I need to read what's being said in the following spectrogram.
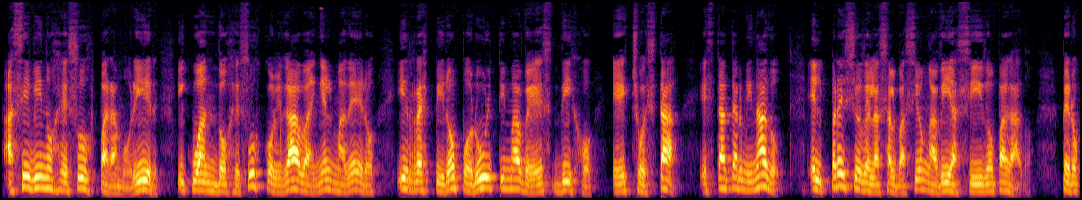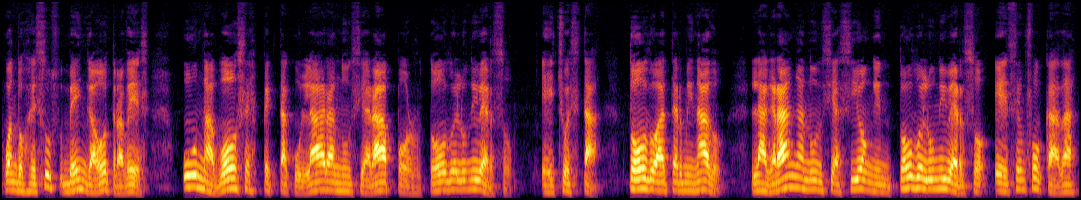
Así vino Jesús para morir, y cuando Jesús colgaba en el madero y respiró por última vez, dijo, hecho está, está terminado. El precio de la salvación había sido pagado. Pero cuando Jesús venga otra vez, una voz espectacular anunciará por todo el universo, hecho está, todo ha terminado. La gran anunciación en todo el universo es enfocada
